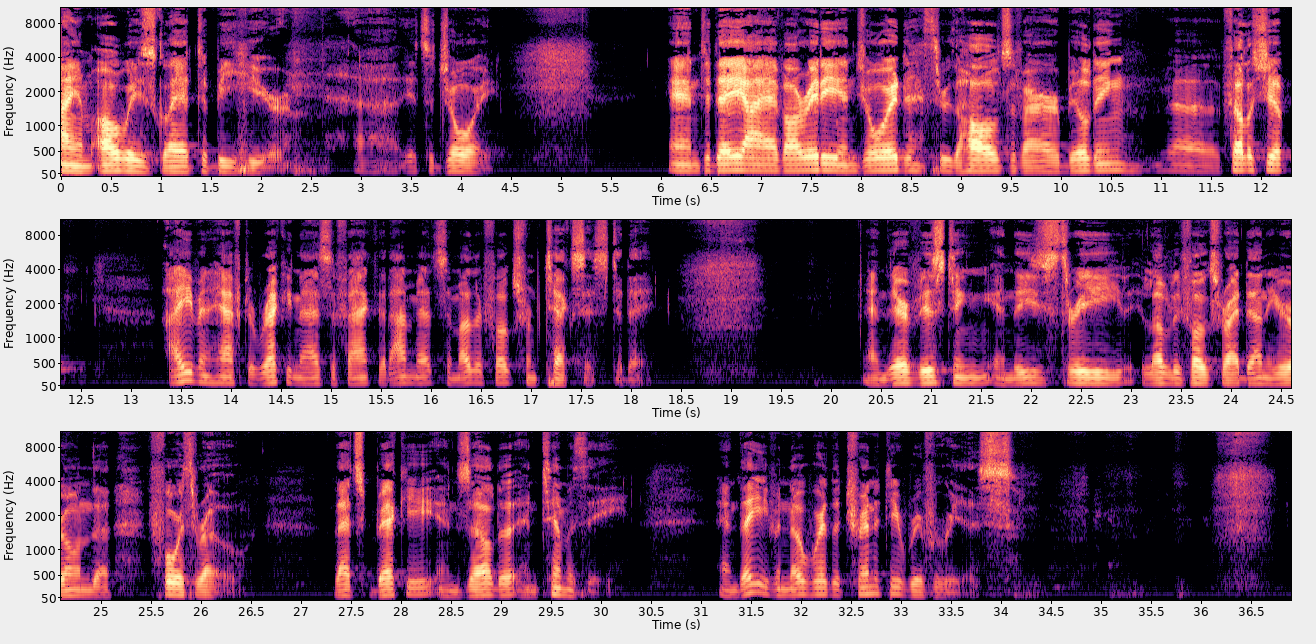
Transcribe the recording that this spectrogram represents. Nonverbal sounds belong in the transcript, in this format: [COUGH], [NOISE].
I am always glad to be here. Uh, it's a joy. And today I have already enjoyed through the halls of our building uh, fellowship. I even have to recognize the fact that I met some other folks from Texas today. And they're visiting, and these three lovely folks right down here on the fourth row. That's Becky and Zelda and Timothy. And they even know where the Trinity River is.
